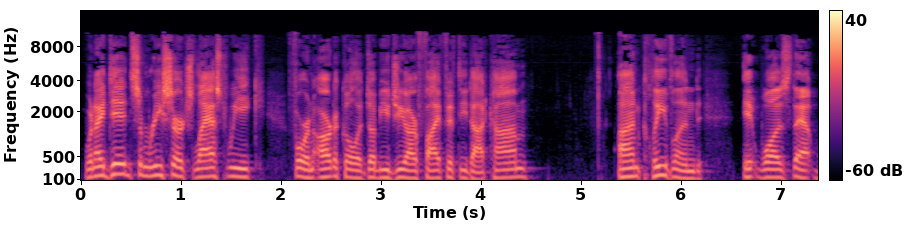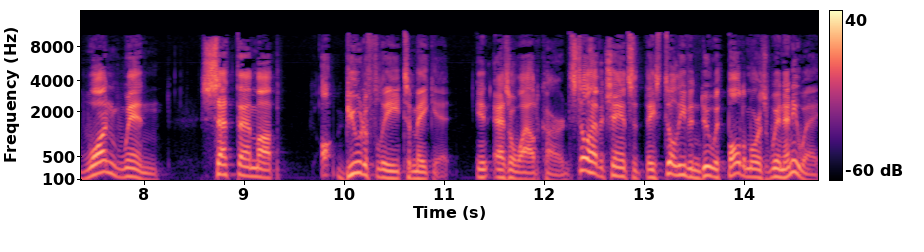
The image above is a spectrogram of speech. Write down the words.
When i did some research last week for an article at wgr550.com on Cleveland, it was that one win set them up beautifully to make it in, as a wild card. Still have a chance that they still even do with Baltimore's win anyway,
